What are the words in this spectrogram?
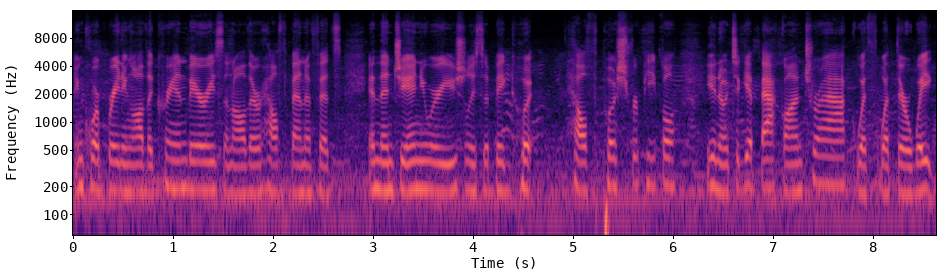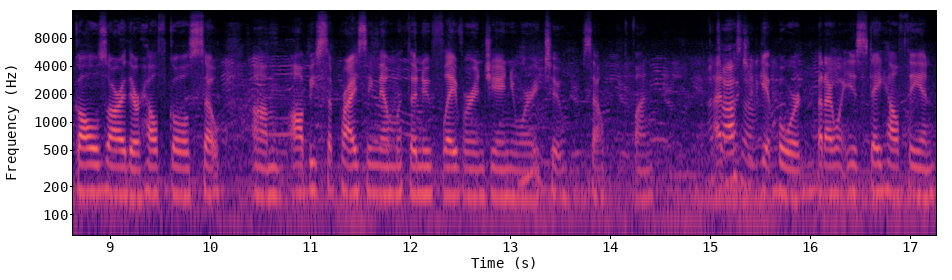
incorporating all the cranberries and all their health benefits. And then January usually is a big health push for people, you know, to get back on track with what their weight goals are, their health goals. So um, I'll be surprising them with a new flavor in January too. So fun. That's I don't awesome. want you to get bored, but I want you to stay healthy and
